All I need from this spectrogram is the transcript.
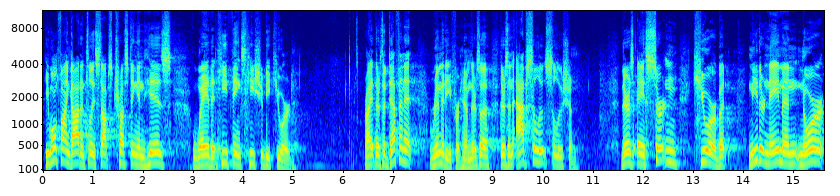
He won't find God until he stops trusting in his way that he thinks he should be cured. Right? There's a definite remedy for him, there's, a, there's an absolute solution. There's a certain cure, but neither Naaman nor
